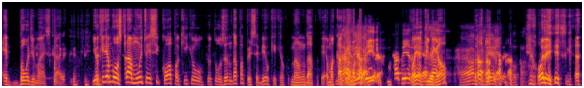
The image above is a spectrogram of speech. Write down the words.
é boa demais, cara. E eu queria mostrar muito esse copo aqui que eu, que eu tô usando. Não dá para perceber o que, que é? Não, não dá para ver. É uma caveira. É uma caveira. Uma caveira. Olha que legal. É uma caveira. Olha isso, cara.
